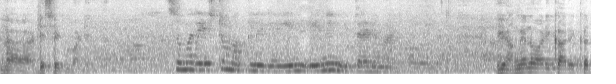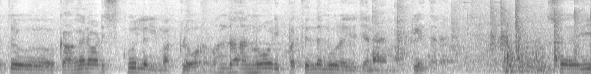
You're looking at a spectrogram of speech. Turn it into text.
ಎಲ್ಲ ಡಿಸೈಡ್ ಮಾಡಿದ್ದು. ಸುಮಾರು ಎಷ್ಟು ಮಕ್ಕಳಿಗೆ ಏನು ಏನೇನು ವಿತರಣೆ ಮಾಡ್ತಾ ಇದ್ದೀರಾ? ಈ ಅಂಗನವಾಡಿ ಕಾರ್ಯಕರ್ತರು ಅಂಗನವಾಡಿ ಸ್ಕೂಲಲ್ಲಿ ಮಕ್ಕಳು ಒಂದು ನೂರಿಪ್ಪತ್ತರಿಂದ ನೂರೈವತ್ತು ಜನ ಮಕ್ಕಳಿದ್ದಾರೆ. ಸೊ ಈ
